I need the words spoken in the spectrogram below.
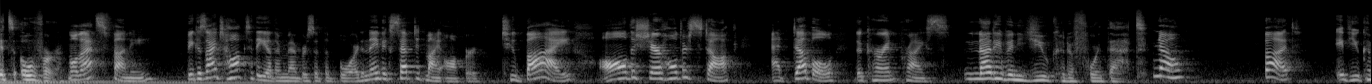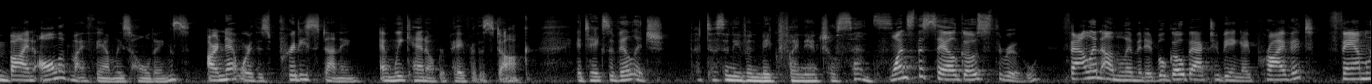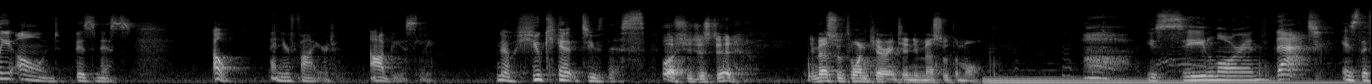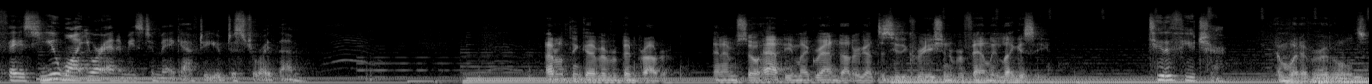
It's over. Well, that's funny. Because I talked to the other members of the board and they've accepted my offer to buy all the shareholder stock at double the current price. Not even you could afford that. No. But if you combine all of my family's holdings, our net worth is pretty stunning, and we can't overpay for the stock. It takes a village. That doesn't even make financial sense. Once the sale goes through, Fallon Unlimited will go back to being a private, family owned business. Oh, and you're fired, obviously. No, you can't do this. Well, she just did. You mess with one Carrington, you mess with them all. You see, Lauren, that is the face you want your enemies to make after you've destroyed them. I don't think I've ever been prouder. And I'm so happy my granddaughter got to see the creation of her family legacy To the future. and whatever it holds.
